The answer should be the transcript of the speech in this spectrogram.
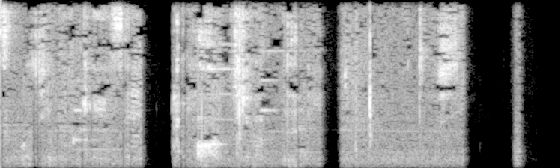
少しだけ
